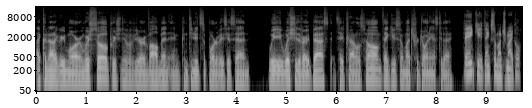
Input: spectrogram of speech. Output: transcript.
I could not agree more. And we're so appreciative of your involvement and continued support of ACSN. We wish you the very best. Safe travels home. Thank you so much for joining us today. Thank you. Thanks so much, Michael.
